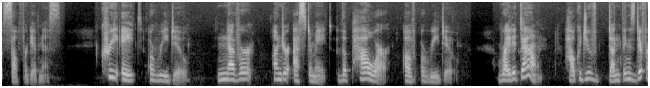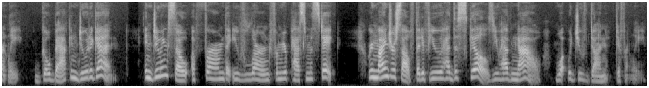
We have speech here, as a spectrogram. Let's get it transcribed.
self forgiveness. Create a redo. Never underestimate the power of a redo. Write it down. How could you have done things differently? Go back and do it again. In doing so, affirm that you've learned from your past mistake. Remind yourself that if you had the skills you have now, what would you have done differently?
